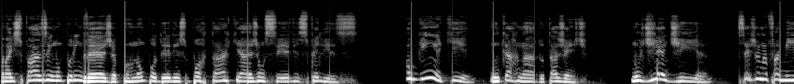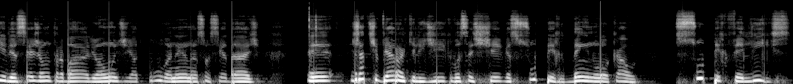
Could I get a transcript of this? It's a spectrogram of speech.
mas fazem-no por inveja, por não poderem suportar que hajam seres felizes. Alguém aqui encarnado, tá, gente? No dia a dia, seja na família, seja no trabalho, onde atua, né, na sociedade, é, já tiveram aquele dia que você chega super bem no local, super feliz,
